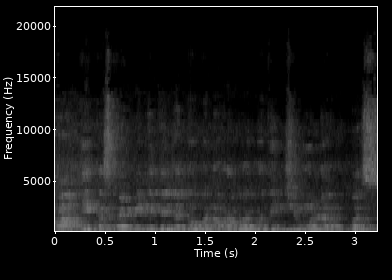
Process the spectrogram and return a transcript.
हा एकच फॅमिली त्याच्या दोघं नवरा बायको त्यांची मुलं बस.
